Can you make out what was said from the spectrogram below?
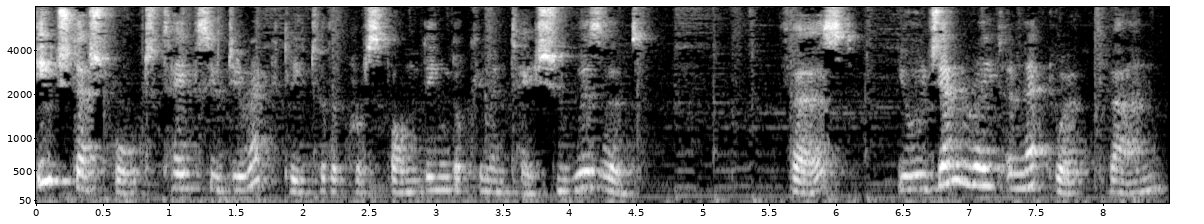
Each dashboard takes you directly to the corresponding documentation wizard. First, you will generate a network plan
